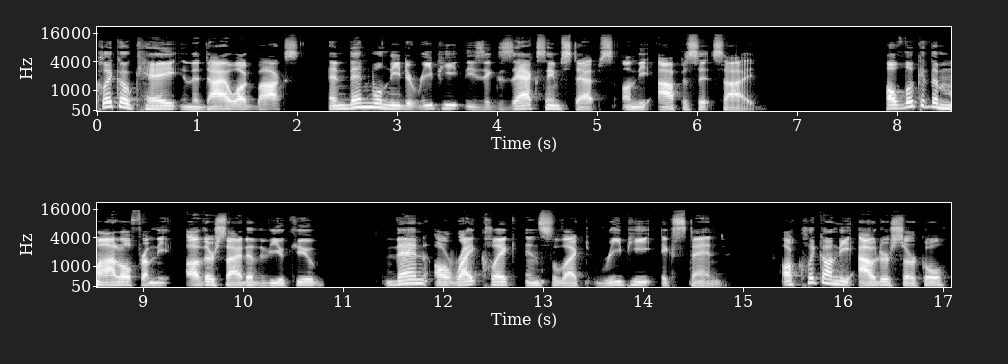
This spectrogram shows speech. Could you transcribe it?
Click OK in the dialog box, and then we'll need to repeat these exact same steps on the opposite side. I'll look at the model from the other side of the view cube, then I'll right click and select Repeat Extend. I'll click on the outer circle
